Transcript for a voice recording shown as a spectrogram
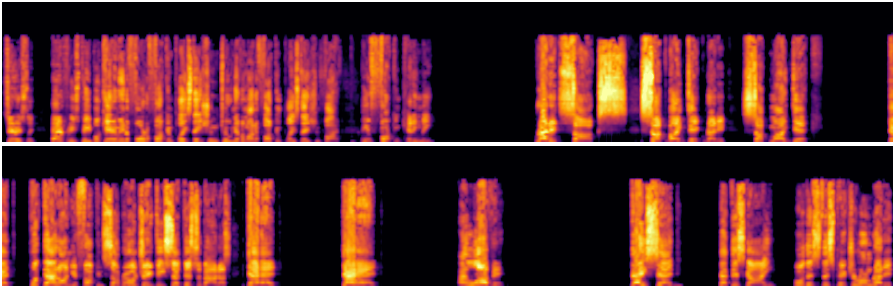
Seriously. Half of these people can't even afford a fucking PlayStation 2, never mind a fucking PlayStation 5. Are you fucking kidding me? Reddit sucks. Suck my dick, Reddit. Suck my dick. Good. Put that on your fucking subreddit. Oh, JD said this about us. Go ahead. Go ahead. I love it. They said that this guy or this this picture on Reddit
